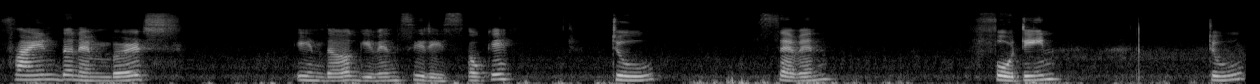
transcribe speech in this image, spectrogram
Find the numbers in the given series okay? 2 7 14 2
